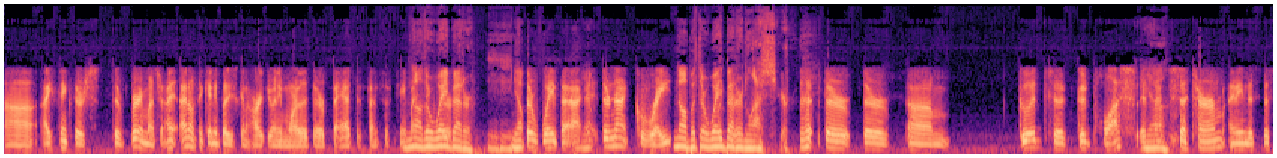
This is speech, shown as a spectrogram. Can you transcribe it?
Uh, I think there's they're very much. I, I don't think anybody's going to argue anymore that they're a bad defensive team. No, they're think way better. Yep. They're way better. They're not great. No, but they're way better than last year. they're they're um, good to good plus, if Yeah. that's a term. I mean, it's just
